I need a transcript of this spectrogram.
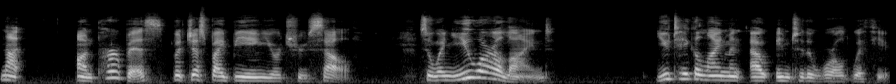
Not on purpose, but just by being your true self. So when you are aligned, you take alignment out into the world with you.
